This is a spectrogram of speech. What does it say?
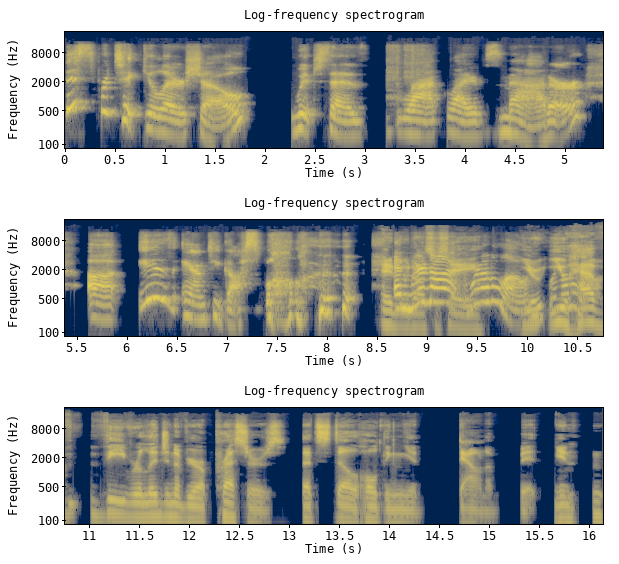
This particular show, which says Black Lives Matter, uh, is anti-gospel, And, and we're not we're not alone. you you not have alone. the religion of your oppressors that's still holding you down a bit. You know?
